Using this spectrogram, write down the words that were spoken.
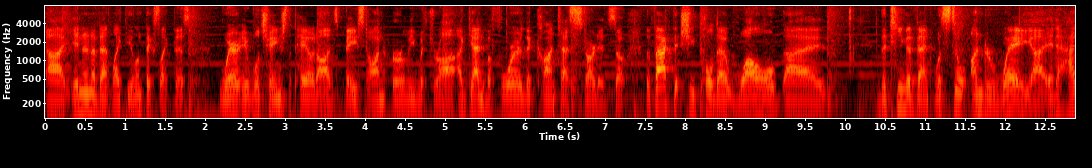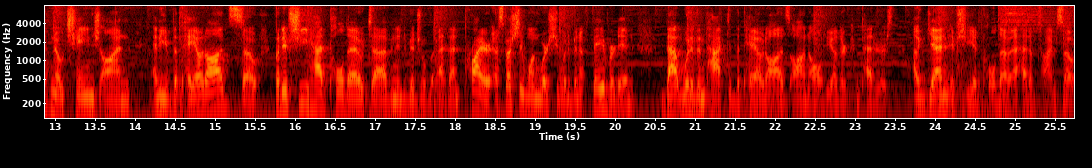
uh, in an event like the Olympics, like this, where it will change the payout odds based on early withdrawal again before the contest started. So the fact that she pulled out while uh, the team event was still underway, uh, it had no change on any of the payout odds. So, but if she had pulled out of an individual event prior, especially one where she would have been a favorite in, that would have impacted the payout odds on all the other competitors. Again, if she had pulled out ahead of time. So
